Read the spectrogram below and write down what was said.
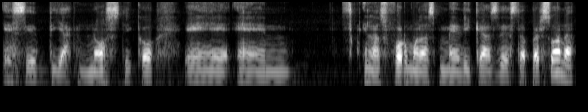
ese diagnóstico eh, en en las fórmulas médicas de esta persona,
